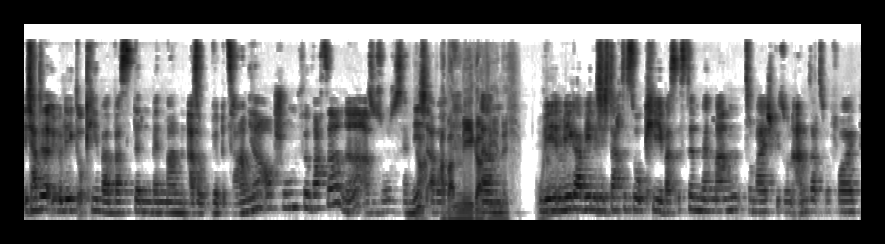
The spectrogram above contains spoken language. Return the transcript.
Ich hatte überlegt, okay, was denn, wenn man, also wir bezahlen ja auch schon für Wasser, ne? Also so ist es ja nicht, ja, aber. Aber mega ähm, wenig. Oder? Mega wenig. Ich dachte so, okay, was ist denn, wenn man zum Beispiel so einen Ansatz verfolgt,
